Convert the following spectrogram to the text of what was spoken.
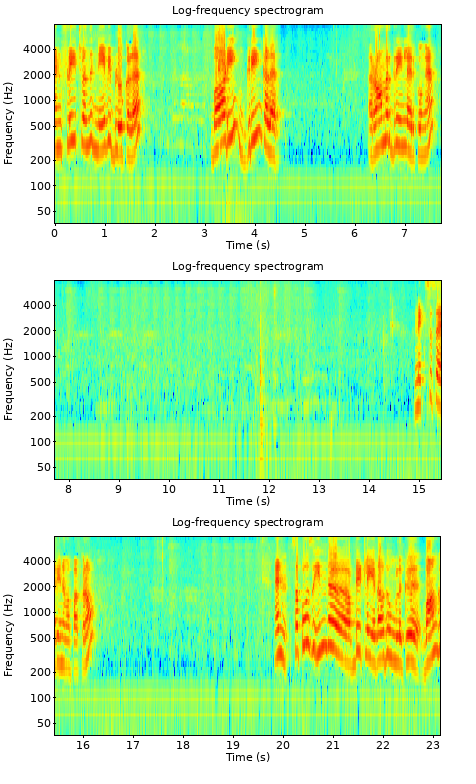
and pleat வந்து navy blue colour body green colour Ramar க்ரீனில் இருக்குங்க. நெக்ஸ்ட் சாரி நம்ம பார்க்குறோம். அண்ட் சப்போஸ் இந்த அப்டேட்டில் ஏதாவது உங்களுக்கு வாங்க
